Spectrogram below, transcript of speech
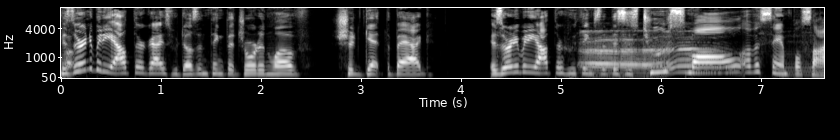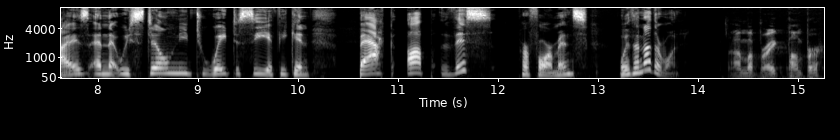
Is there anybody out there, guys, who doesn't think that Jordan Love should get the bag? Is there anybody out there who thinks that this is too small of a sample size and that we still need to wait to see if he can back up this performance with another one? I'm a brake pumper.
